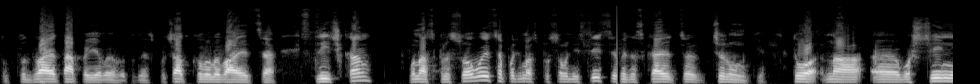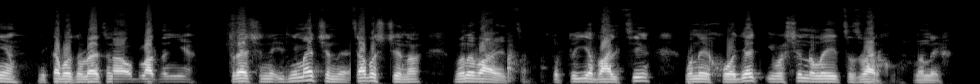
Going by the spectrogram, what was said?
Тобто два етапи є виготовлені. Спочатку виливається стрічка, вона спресовується, потім на спресованій стрічці витискаються чарунки. То на е, вощині, яка виготовляється на обладнанні Туреччини і з Німеччини, ця вощина виливається. Тобто є вальці, вони ходять і вощина лиється зверху на них.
